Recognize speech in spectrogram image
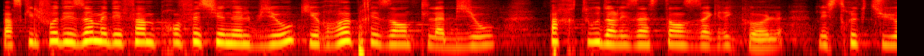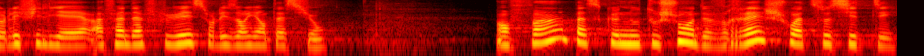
Parce qu'il faut des hommes et des femmes professionnels bio qui représentent la bio partout dans les instances agricoles, les structures, les filières, afin d'influer sur les orientations. Enfin, parce que nous touchons à de vrais choix de société.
